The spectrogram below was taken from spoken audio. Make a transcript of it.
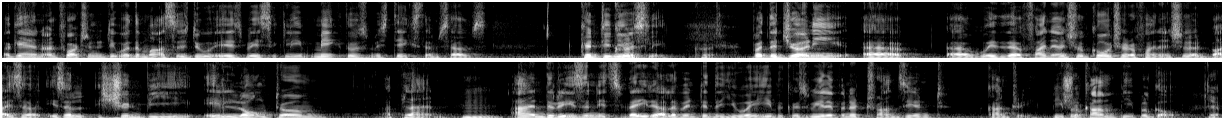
again. Unfortunately, what the masters do is basically make those mistakes themselves continuously. Correct. But the journey uh, uh, with a financial coach or a financial advisor is a should be a long term uh, plan. Hmm. And the reason it's very relevant in the UAE because we live in a transient country. People Sure. come, people go. Yep.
